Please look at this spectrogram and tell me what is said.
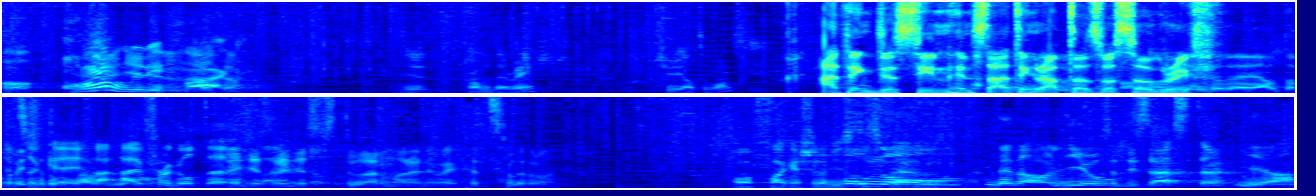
oh, Holy fuck. From the range? Shoot you out to once? I think just him, him starting Raptors was so grief. into the auto it's okay. I, I forgot that. I just, I just two armor anyway. It's a little one. Oh fuck, I should have used oh, the Oh spell. no, they all you. It's a disaster. Yeah.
